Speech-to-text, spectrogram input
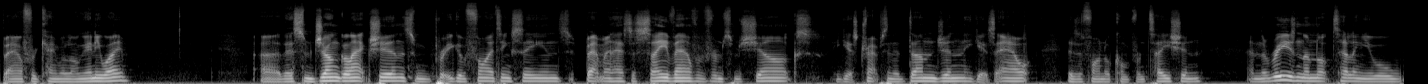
but Alfred came along anyway. Uh, there's some jungle action, some pretty good fighting scenes. Batman has to save Alfred from some sharks. He gets trapped in a dungeon. He gets out. There's a final confrontation. And the reason I'm not telling you all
